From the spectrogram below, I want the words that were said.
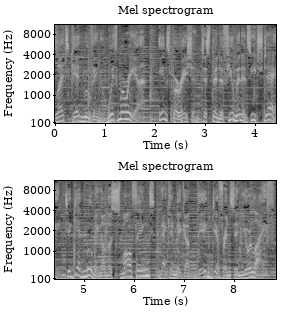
Let's get moving with Maria. Inspiration to spend a few minutes each day to get moving on the small things that can make a big difference in your life.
